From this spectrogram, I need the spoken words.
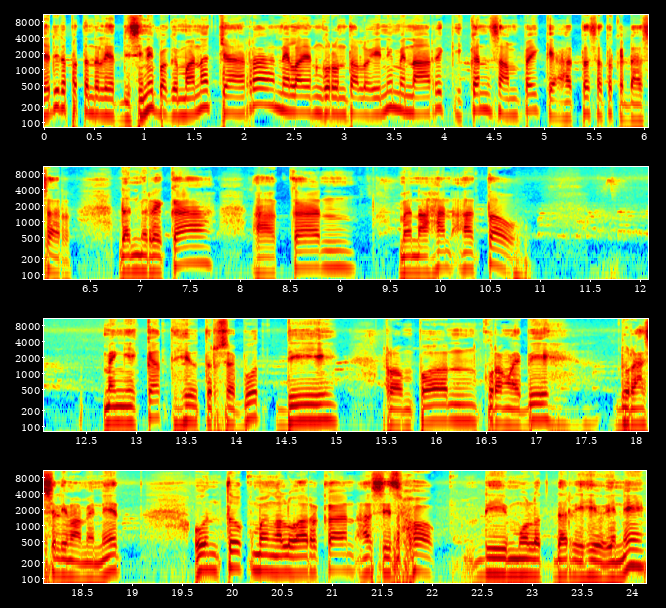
Jadi dapat Anda lihat di sini bagaimana cara nelayan Gorontalo ini menarik ikan sampai ke atas atau ke dasar. Dan mereka akan menahan atau mengikat hiu tersebut di rompon kurang lebih durasi 5 menit untuk mengeluarkan assist hook di mulut dari hiu ini.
